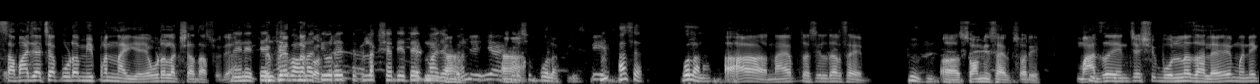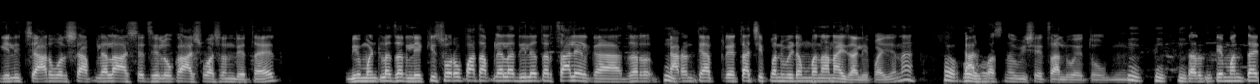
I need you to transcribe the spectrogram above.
समाजाच्या पुढे मी पण नाहीये एवढं लक्षात असू द्या. नाही त्यांच्या प्रयत्न भावना करतो. तीव्र लक्षात येत आहेत माझ्या हा. पण. हा. थोडंसं बोला प्लीज हा. सर. बोला ना. हा नायब तहसीलदार साहेब. स्वामी साहेब सॉरी माझं यांच्याशी बोलणं झालंय म्हणे गेली चार वर्ष आपल्याला असेच हे लोक आश्वासन देत आहेत मी म्हंटल जर लेखी स्वरूपात आपल्याला दिलं तर चालेल का? जर कारण त्या प्रेताची पण विडंबना नाही झाली पाहिजे ना? हो, हो, हो. कालपासून विषय चालू आहे तो. तर. ते म्हणतायत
